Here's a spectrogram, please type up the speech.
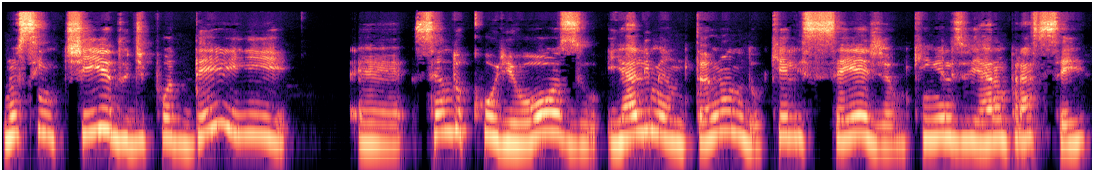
no sentido de poder ir é, sendo curioso e alimentando que eles sejam quem eles vieram para ser.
